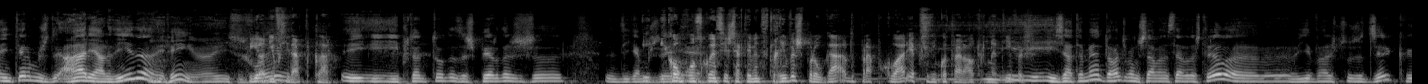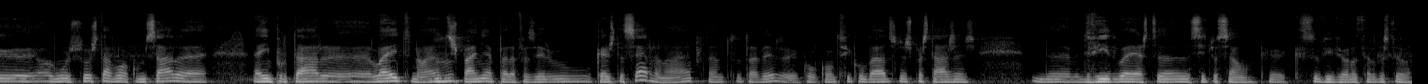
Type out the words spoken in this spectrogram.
em termos de área ardida uhum. enfim isso biodiversidade foi, claro e, e, e, portanto todas as perdas digamos... E, e com é, consequências certamente terríveis para o gado, para a pecuária, é preciso encontrar alternativas. E, exatamente. Olha, quando estava na Serra da Estrela, havia várias pessoas a dizer que algumas pessoas estavam a começar a, a importar eh, leite não é, uhum. de Espanha para fazer o queijo da Serra, não é? Portanto, está a ver, com, com dificuldades nas pastagens de, devido a esta situação que, que se viveu na Serra da Estrela.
